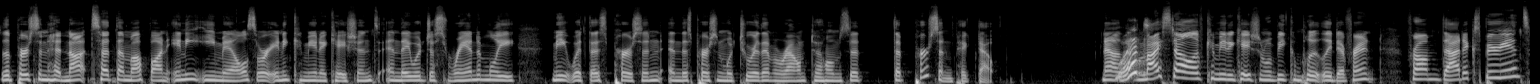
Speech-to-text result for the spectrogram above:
the person had not set them up on any emails or any communications, and they would just randomly meet with this person, and this person would tour them around to homes that the person picked out. Now, what? my style of communication would be completely different from that experience,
